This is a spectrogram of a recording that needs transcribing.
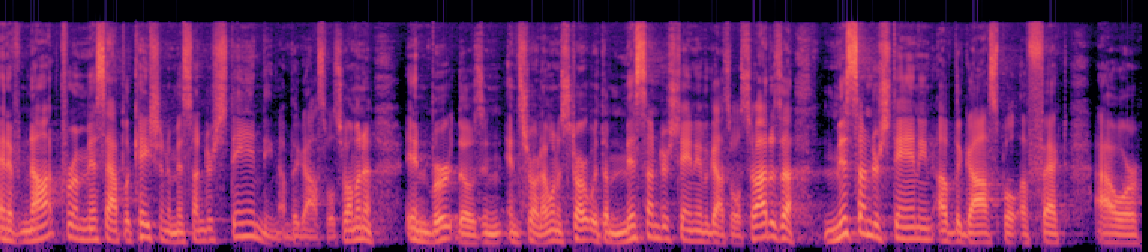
and if not for a misapplication, a misunderstanding of the gospel. So I'm going to invert those and, and, start. I want to start with a misunderstanding of the gospel. So, how does a misunderstanding of the gospel affect our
